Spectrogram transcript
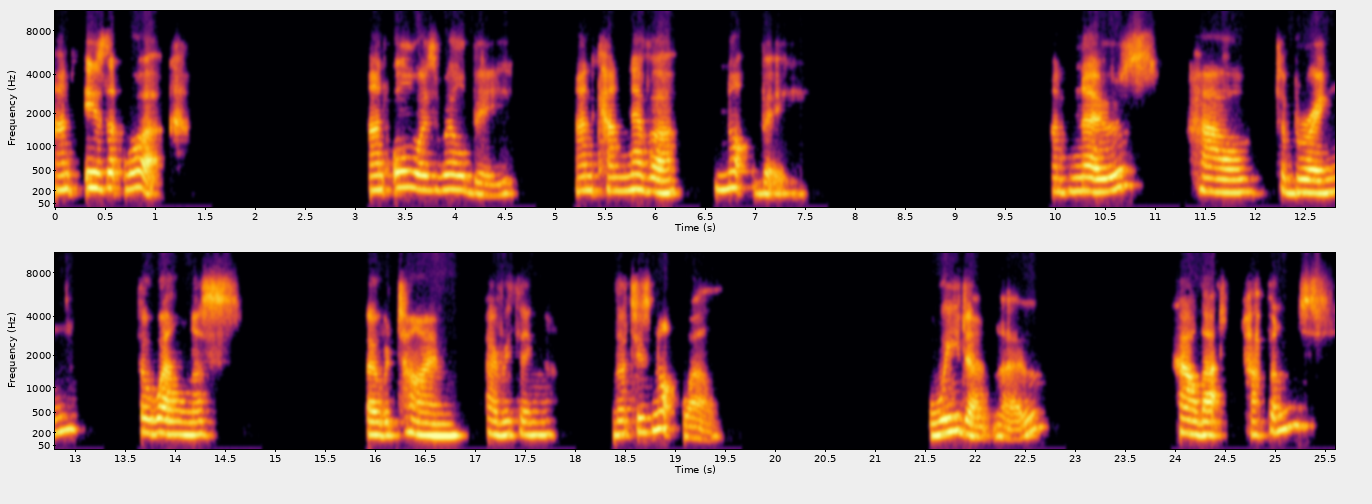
and is at work and always will be and can never not be and knows how to bring the wellness over time everything that is not well. We don't know how that happens,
